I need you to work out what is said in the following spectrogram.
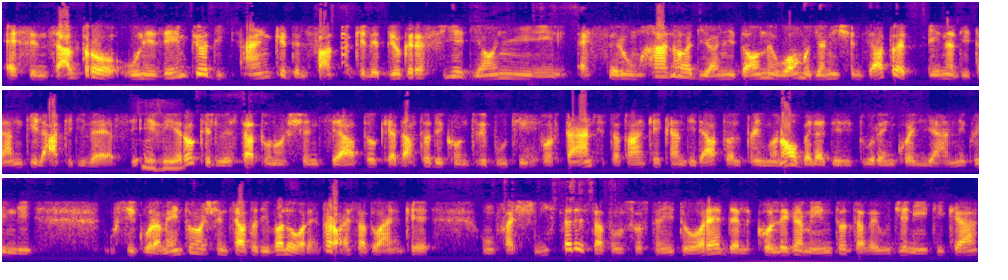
È senz'altro un esempio di, anche del fatto che le biografie di ogni essere umano, di ogni donna e uomo, di ogni scienziato è piena di tanti lati diversi. È mhm. vero che lui è stato uno scienziato che ha dato dei contributi importanti, è stato anche candidato al premio Nobel addirittura in quegli anni, quindi sicuramente uno scienziato di valore, però è stato anche un fascista ed è stato un sostenitore del collegamento tra l'eugenetica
